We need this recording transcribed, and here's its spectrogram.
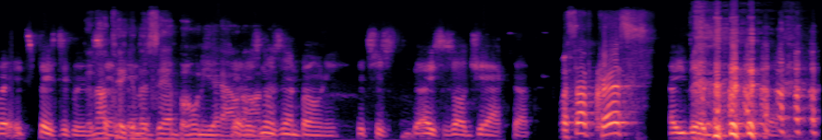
But it's basically the They're not same taking thing. the Zamboni out. yeah, there's on no it. Zamboni. It's just the ice is all jacked up. What's up, Chris? How you doing? Yeah.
